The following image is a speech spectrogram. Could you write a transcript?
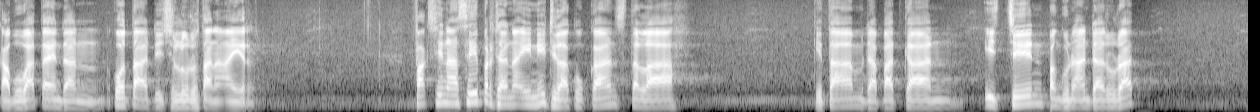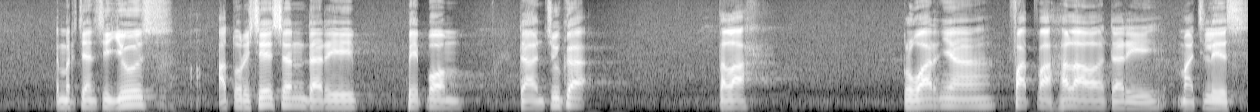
kabupaten, dan kota di seluruh tanah air. Vaksinasi perdana ini dilakukan setelah kita mendapatkan izin penggunaan darurat, emergency use, authorization dari BPOM, dan juga telah keluarnya fatwa halal dari Majelis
